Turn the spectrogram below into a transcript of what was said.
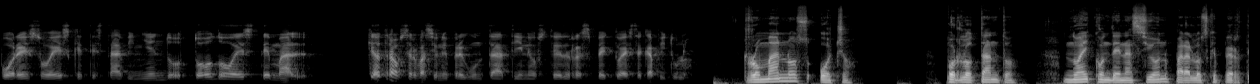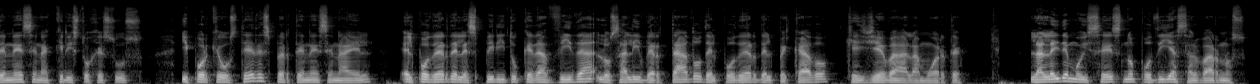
por eso es que te está viniendo todo este mal. ¿Qué otra observación y pregunta tiene usted respecto a este capítulo? Romanos 8. Por lo tanto, no hay condenación para los que pertenecen a Cristo Jesús, y porque ustedes pertenecen a Él, el poder del Espíritu que da vida los ha libertado del poder del pecado que lleva a la muerte. La ley de Moisés no podía salvarnos,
